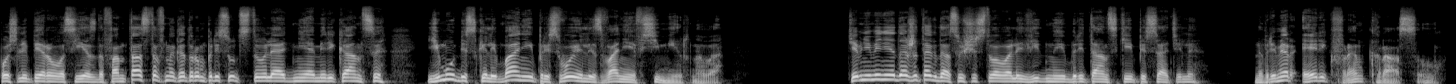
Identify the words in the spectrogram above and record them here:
После первого съезда фантастов, на котором присутствовали одни американцы, ему без колебаний присвоили звание всемирного — тем не менее, даже тогда существовали видные британские писатели. Например, Эрик Фрэнк Рассел.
